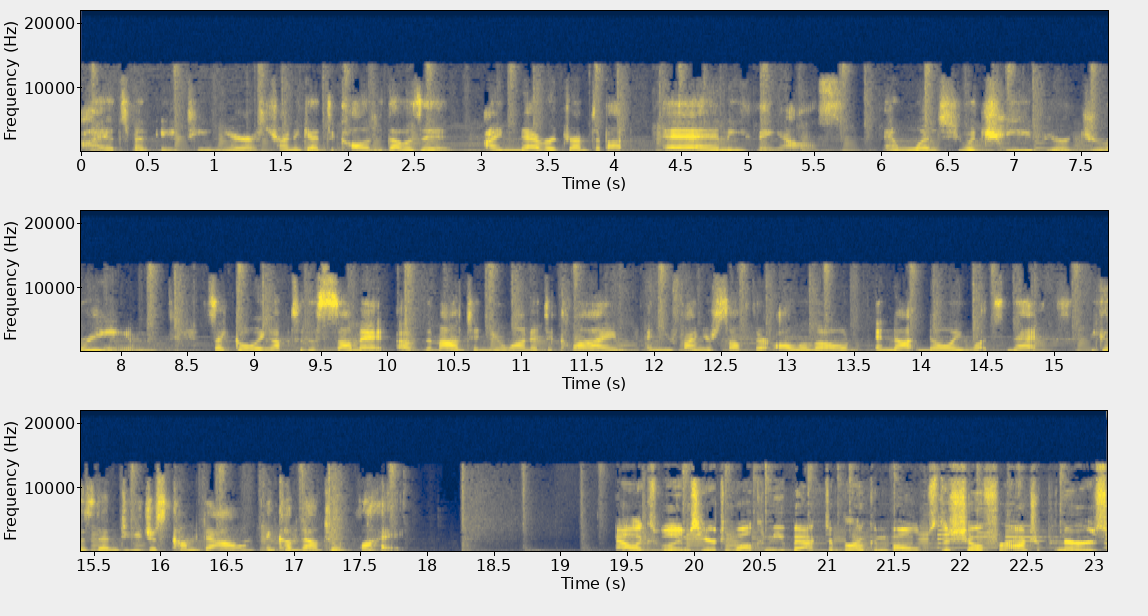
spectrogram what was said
I had spent 18 years trying to get into college. That was it. I never dreamt about anything else. And once you achieve your dream, it's like going up to the summit of the mountain you wanted to climb and you find yourself there all alone and not knowing what's next. Because then do you just come down? And come down to what? Alex Williams here to welcome you back to Broken Bulbs, the show for entrepreneurs,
